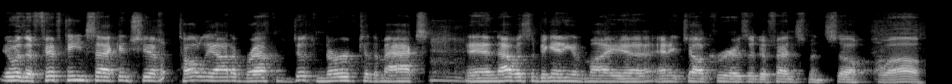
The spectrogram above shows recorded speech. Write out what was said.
it was a 15 second shift, totally out of breath, just nerve to the max, and that was the beginning of my uh, NHL career as a defenseman. So wow.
